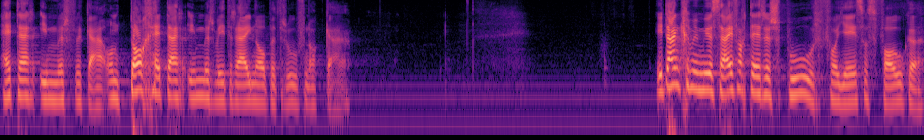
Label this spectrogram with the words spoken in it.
hat er immer vergeben. Und doch hat er immer wieder einen oben drauf noch gegeben. Ich denke, wir müssen einfach dieser Spur von Jesus folgen.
